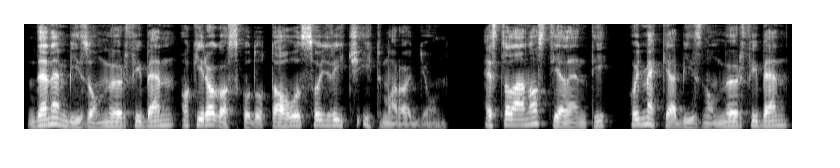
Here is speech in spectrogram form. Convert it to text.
De nem bízom Murphyben, aki ragaszkodott ahhoz, hogy Rich itt maradjon. Ez talán azt jelenti, hogy meg kell bíznom Murphyben,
